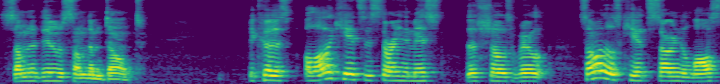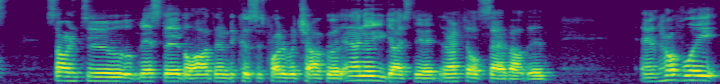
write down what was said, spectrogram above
Some of them do, some of them don't because a lot of kids is starting to miss the shows very some of those kids starting to lost starting to miss it a lot of them because it's part of their childhood. And I know you guys did and I felt sad about it. And hopefully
